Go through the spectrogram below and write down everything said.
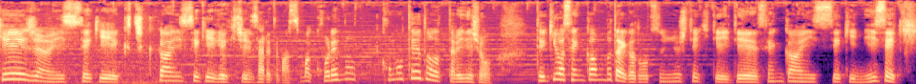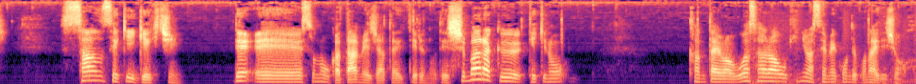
軽順一隻、駆逐艦一隻撃沈されてます。まあ、これの、この程度だったらいいでしょう。敵は戦艦部隊が突入してきていて、戦艦一隻、二隻、三隻撃沈。で、えー、その他ダメージ与えているので、しばらく敵の艦隊は小笠原沖には攻め込んでこないでしょう。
